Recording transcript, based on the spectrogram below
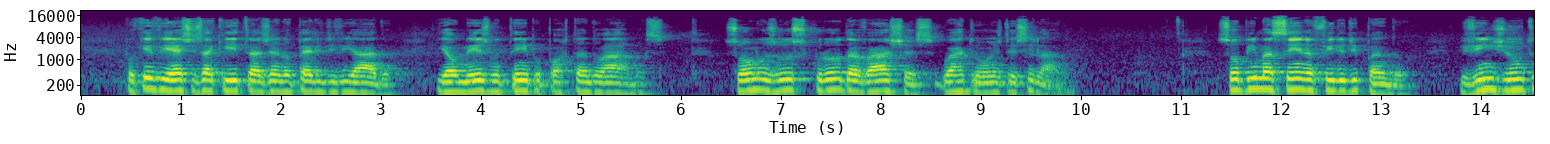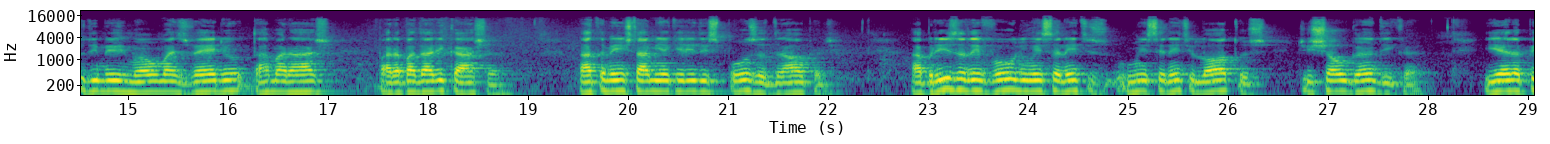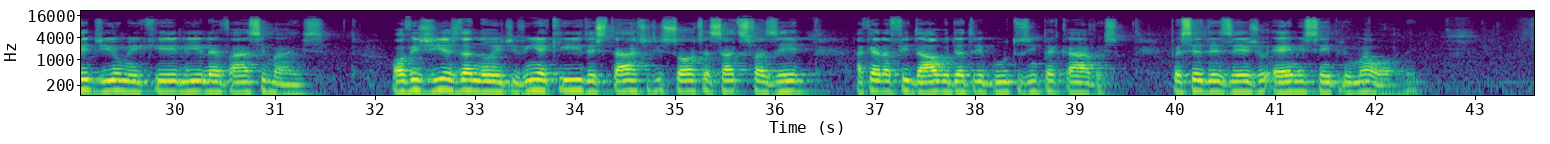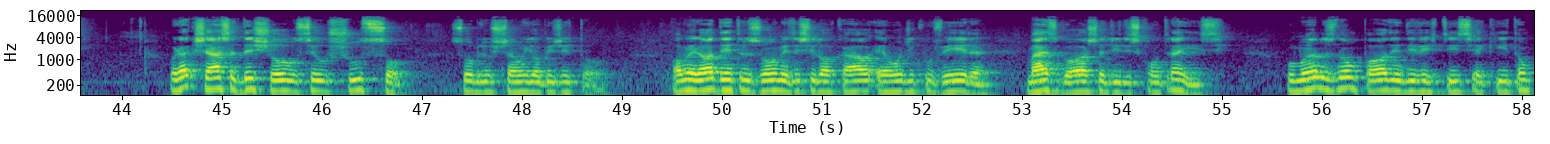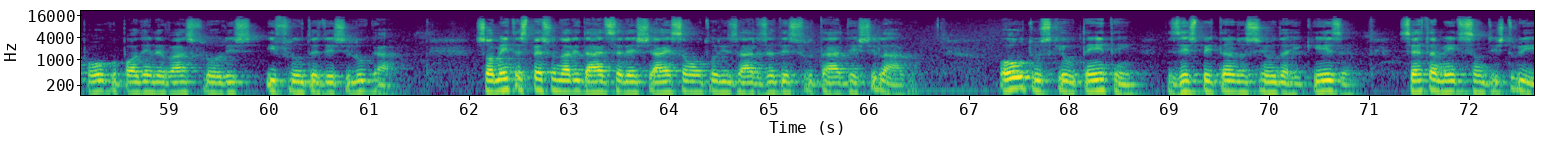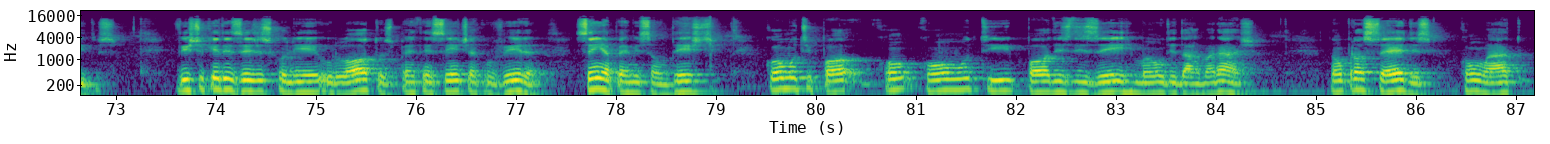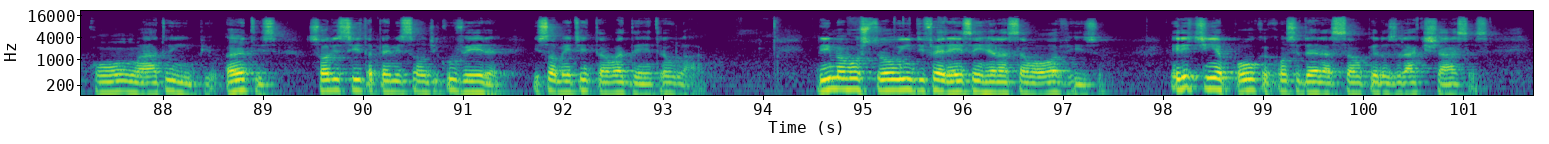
Por que viestes aqui trajando pele de viado e ao mesmo tempo portando armas? Somos os Krodavachas, guardiões deste lago. Sou Bimacena, filho de Pando. Vim junto de meu irmão mais velho, Dharmaraj, para Badarikasha. Lá também está minha querida esposa, Draupadi. A brisa levou-lhe um excelente, um excelente lótus de Shaugandika, e ela pediu-me que lhe levasse mais. Ó vigias da noite, vim aqui destar-te de sorte a satisfazer aquela fidalgo de atributos impecáveis, pois seu desejo é-me sempre uma ordem. O Rakshasa deixou o seu chusso sobre o chão e objetou. Ao melhor dentre os homens, este local é onde Cuveira mais gosta de descontrair-se. Humanos não podem divertir-se aqui, tampouco podem levar as flores e frutas deste lugar. Somente as personalidades celestiais são autorizadas a desfrutar deste lago. Outros que o tentem, desrespeitando o Senhor da riqueza, certamente são destruídos. visto que deseja escolher o lótus pertencente à cuveira sem a permissão deste, como te, como te podes dizer, irmão de Dharmaraj? Não procedes com um ato, com um ato ímpio. Antes, solicita permissão de Cuveira e somente então adentra o lago. Bima mostrou indiferença em relação ao aviso. Ele tinha pouca consideração pelos rakshasas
